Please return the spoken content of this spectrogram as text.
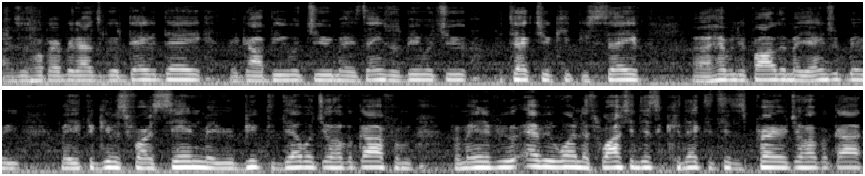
I just hope everybody has a good day today. May God be with you. May His angels be with you, protect you, keep you safe. Uh, Heavenly Father, may your angel may, may you forgive us for our sin. May you rebuke the devil, Jehovah God, from from any of you, everyone that's watching this connected to this prayer, Jehovah God.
